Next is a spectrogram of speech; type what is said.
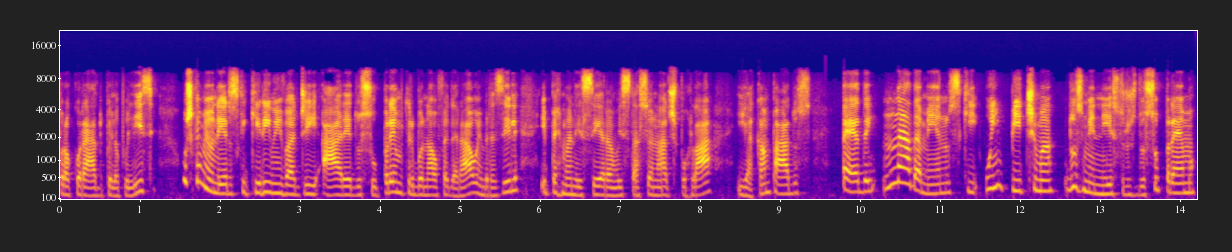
procurado pela polícia, os caminhoneiros que queriam invadir a área do Supremo Tribunal Federal, em Brasília, e permaneceram estacionados por lá e acampados, pedem nada menos que o impeachment dos ministros do Supremo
